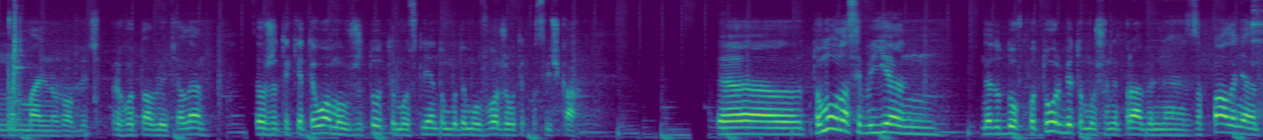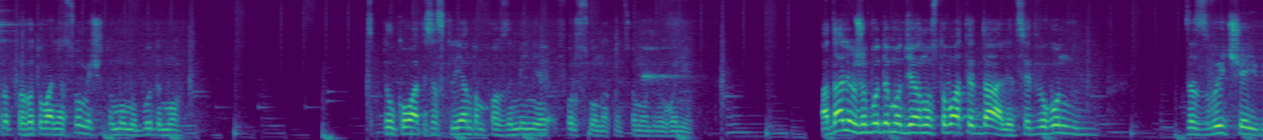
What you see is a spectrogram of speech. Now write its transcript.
нормально роблять, приготовлюють, але це вже таке ТО, ми вже тут, тому з клієнтом будемо узгоджувати по свічках. Е, тому у нас є недодув по турбі, тому що неправильне запалення, приготування суміші, тому ми будемо спілкуватися з клієнтом по заміні форсунок на цьому двигуні. А далі вже будемо діагностувати далі. Цей двигун зазвичай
